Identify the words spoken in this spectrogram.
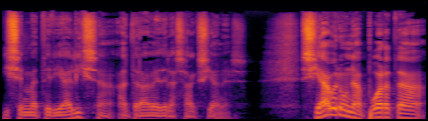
y se materializa a través de las acciones. Si abro una puerta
